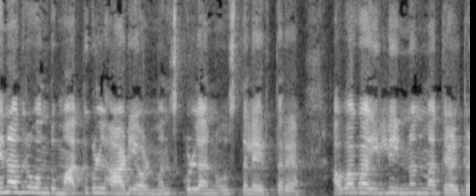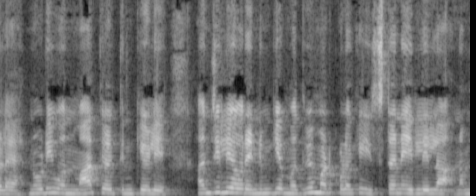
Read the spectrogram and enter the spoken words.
ಏನಾದರೂ ಒಂದು ಮಾತುಗಳು ಹಾಡಿ ಅವಳ ಮನ್ಸುಗಳನ್ನ ನೋಯಿಸ್ತಲೇ ಇರ್ತಾರೆ. ಅವಾಗ ಇಲ್ಲಿ ಇನ್ನೊಂದು ಮಾತು ಹೇಳ್ತಾಳೆ, ನೋಡಿ, ಒಂದು ಮಾತು ಹೇಳ್ತೀನಿ ಕೇಳಿ. ಅಂಜಲಿ ಅವರೇ, ನಿಮಗೆ ಮದುವೆ ಮಾಡ್ಕೊಳ್ಳೋಕ್ಕೆ ಇಷ್ಟನೇ ಇರಲಿಲ್ಲ ನಮ್ಮ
